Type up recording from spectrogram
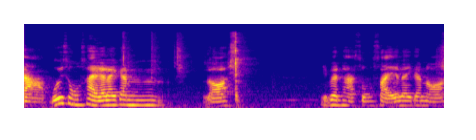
ดาบอุ้ยสงสัยอะไรกันเหรอ มีปัญหาสงสัยอะไรกันเนาะ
